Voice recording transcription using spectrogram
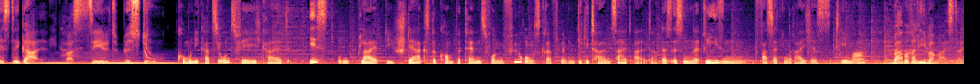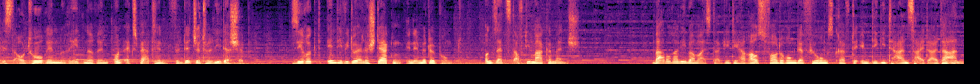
ist egal. Was zählt, bist du. Kommunikationsfähigkeit ist und bleibt die stärkste Kompetenz von Führungskräften im digitalen Zeitalter. Das ist ein riesen facettenreiches Thema. Barbara Liebermeister ist Autorin, Rednerin und Expertin für Digital Leadership. Sie rückt individuelle Stärken in den Mittelpunkt und setzt auf die Marke Mensch. Barbara Liebermeister geht die Herausforderungen der Führungskräfte im digitalen Zeitalter an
